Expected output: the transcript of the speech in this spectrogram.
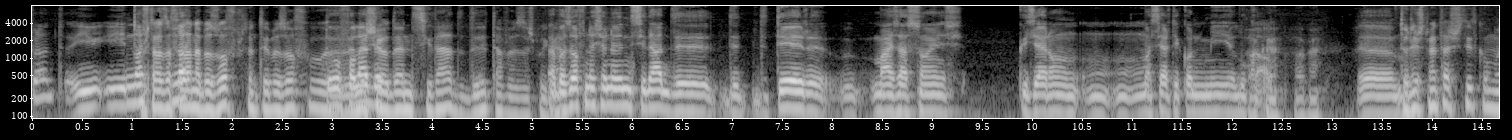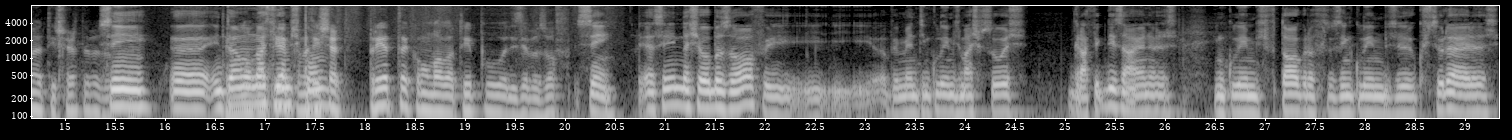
Pronto, e, e Nós nós, estavas a nós- falar na Basof, portanto, a Basof Estou a eh, nasceu de- da necessidade de, estavas a explicar. A Basof nasceu na necessidade de, de, de ter mais ações que geram um- uma certa economia local. Ok, ok. Uh, Tu neste momento estás vestido com uma t-shirt da Basof. sim, uh, Tem um então nós tivemos uma com... t-shirt preta com um logotipo a dizer Basof. Sim, assim nasceu a Basof e, e- e, obviamente incluímos mais pessoas, graphic designers, incluímos fotógrafos, incluímos eh, costureiras.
